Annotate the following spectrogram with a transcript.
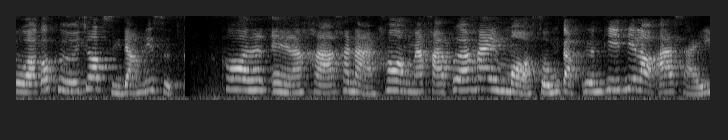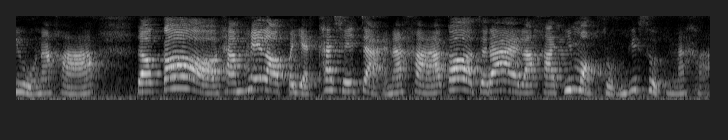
ตัวก็คือชอบสีดำที่สุดข้อนั่นเองนะคะ ขนาดห้องนะคะ เพื่อให้เหมาะสมกับพื้นที่ที่เราอาศัยอยู่นะคะ แล้วก็ทำให้เราประหยัดค่าใช้จ่ายนะคะ ก็จะได้ราคาที่เหมาะสมที่สุดนะคะ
